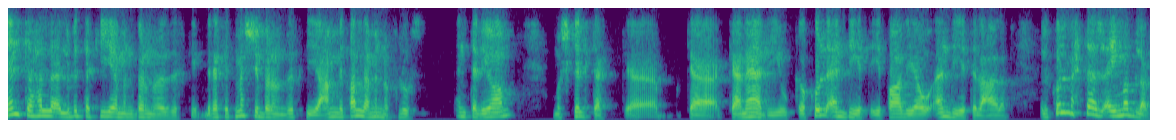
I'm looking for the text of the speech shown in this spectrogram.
أنت هلأ اللي بدك إياه من برناردسكي بدك تمشي برناردسكي يا عمي طلع منه فلوس. أنت اليوم مشكلتك آه،. كنادي وككل أندية إيطاليا وأندية العالم. الكل محتاج أي مبلغ.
